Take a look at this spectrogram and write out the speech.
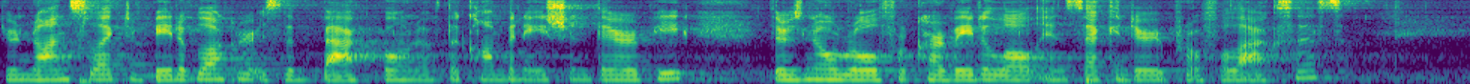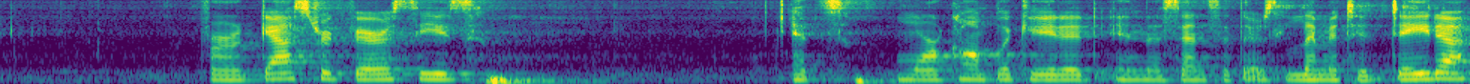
your non selective beta blocker is the backbone of the combination therapy. There's no role for carvedilol in secondary prophylaxis. For gastric varices, it's more complicated in the sense that there's limited data.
